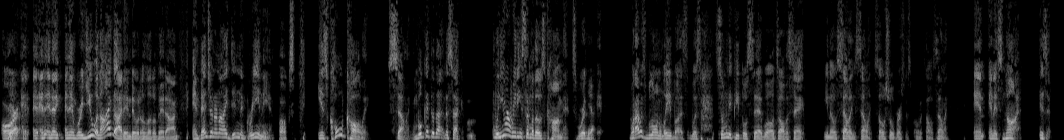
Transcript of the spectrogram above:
or, Yeah. and, and, and, then- and then where you and I got into it a little bit on and Benjamin and I didn't agree in the end, folks, is cold calling selling. And we'll get to that in a second. When you were reading some of those comments where. Yeah. what I was blown away was, was so many people said, well, it's all the same, you know, selling, selling, social versus phone, it's all selling. And, and it's not, is it?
